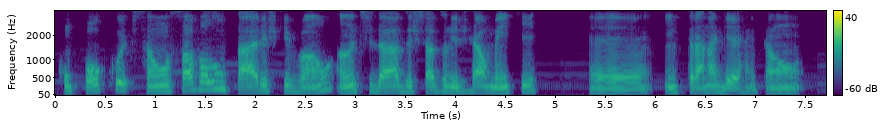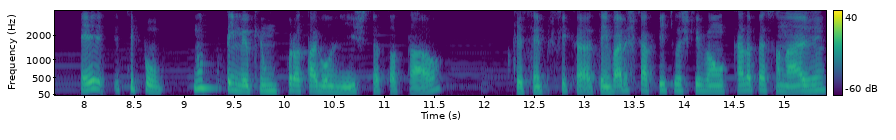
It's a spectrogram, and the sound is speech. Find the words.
com poucos. São só voluntários que vão antes da, dos Estados Unidos realmente é, entrar na guerra. Então, ele, tipo, não tem meio que um protagonista total, porque sempre fica. Tem vários capítulos que vão. Cada personagem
